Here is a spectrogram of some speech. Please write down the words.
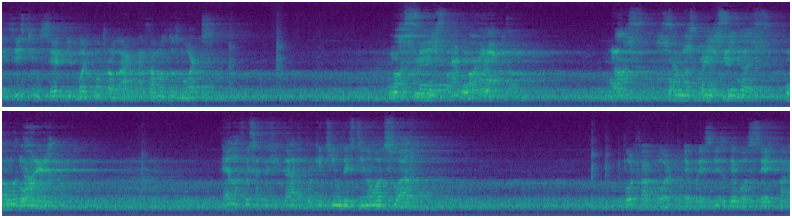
existe um ser que pode controlar as almas dos mortos. Você está correto. Nós somos conhecidos como Dorme. Ela foi sacrificada porque tinha um destino amaldiçoado. Por favor, eu preciso de você para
